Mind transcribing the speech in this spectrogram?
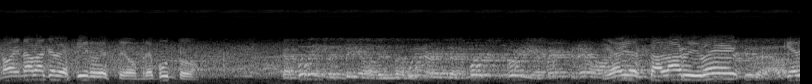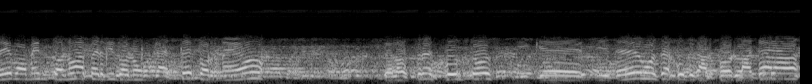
No hay nada que decir de este hombre, punto. Y ahí está Larry Bird, que de momento no ha perdido nunca este torneo by hitting 11 de los tres puntos y que si debemos de juzgar por la cara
